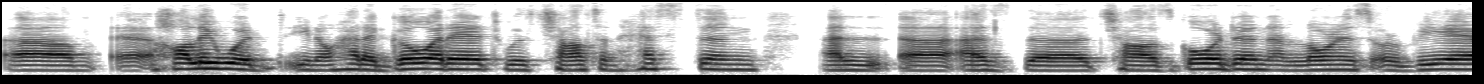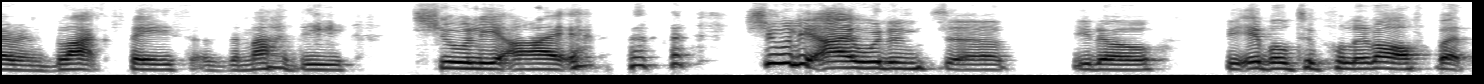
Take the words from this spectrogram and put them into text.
Um, uh, Hollywood, you know, had a go at it with Charlton Heston and uh, as the Charles Gordon and Laurence Olivier in blackface as the Mahdi. Surely I, surely I wouldn't, uh, you know, be able to pull it off. But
